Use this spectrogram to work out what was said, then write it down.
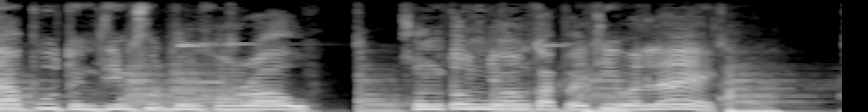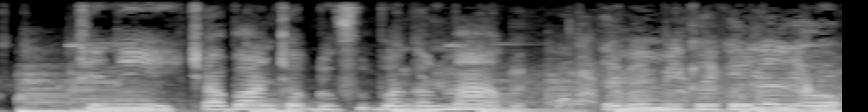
้าพูดถึงทีมฟุตบอลของเรา คงต้องย้อนกลับไปที่วันแรก ที่นี่ชาวบ้านชอบดูฟุตบอลกันมาก แต่ไม่มีใครเคยเล่นหรอก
